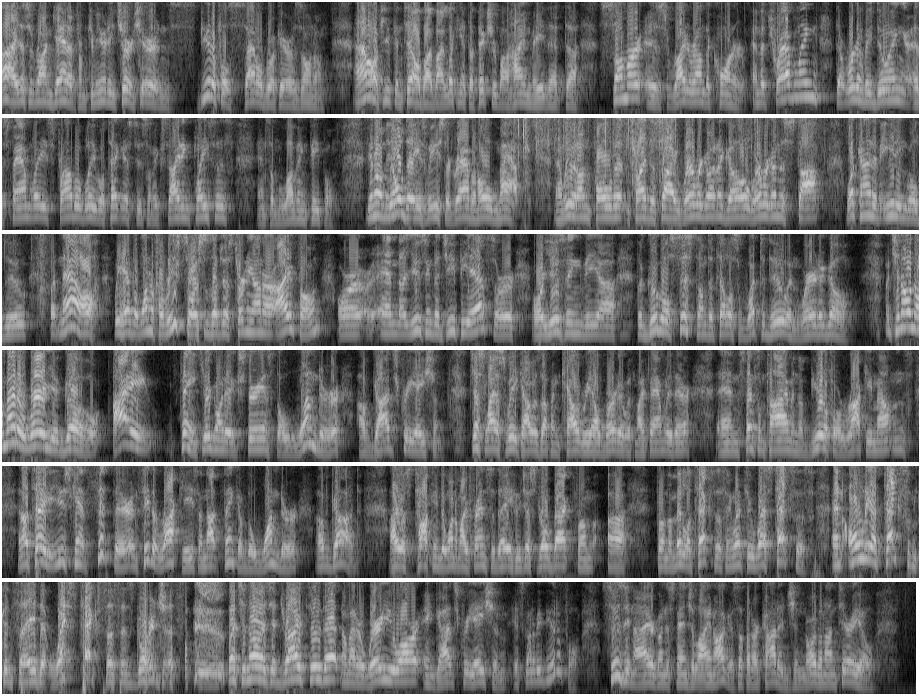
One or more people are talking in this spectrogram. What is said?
Hi, this is Ron Gannett from Community Church here in beautiful Saddlebrooke, Arizona. I don't know if you can tell by, by looking at the picture behind me that uh, summer is right around the corner. And the traveling that we're going to be doing as families probably will take us to some exciting places and some loving people. You know, in the old days, we used to grab an old map and we would unfold it and try to decide where we're going to go, where we're going to stop what kind of eating we'll do. But now we have the wonderful resources of just turning on our iPhone or and uh, using the GPS or or using the uh, the Google system to tell us what to do and where to go. But you know, no matter where you go, I think you're going to experience the wonder of God's creation. Just last week, I was up in Calgary, Alberta with my family there and spent some time in the beautiful Rocky Mountains. And I'll tell you, you just can't sit there and see the Rockies and not think of the wonder of God. I was talking to one of my friends today who just drove back from uh, from the middle of Texas and he went through West Texas. And only a Texan could say that West Texas is gorgeous. but you know, as you drive through that, no matter where you are in God's creation, it's going to be beautiful. Susie and I are going to spend July and August up at our cottage in northern Ontario.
